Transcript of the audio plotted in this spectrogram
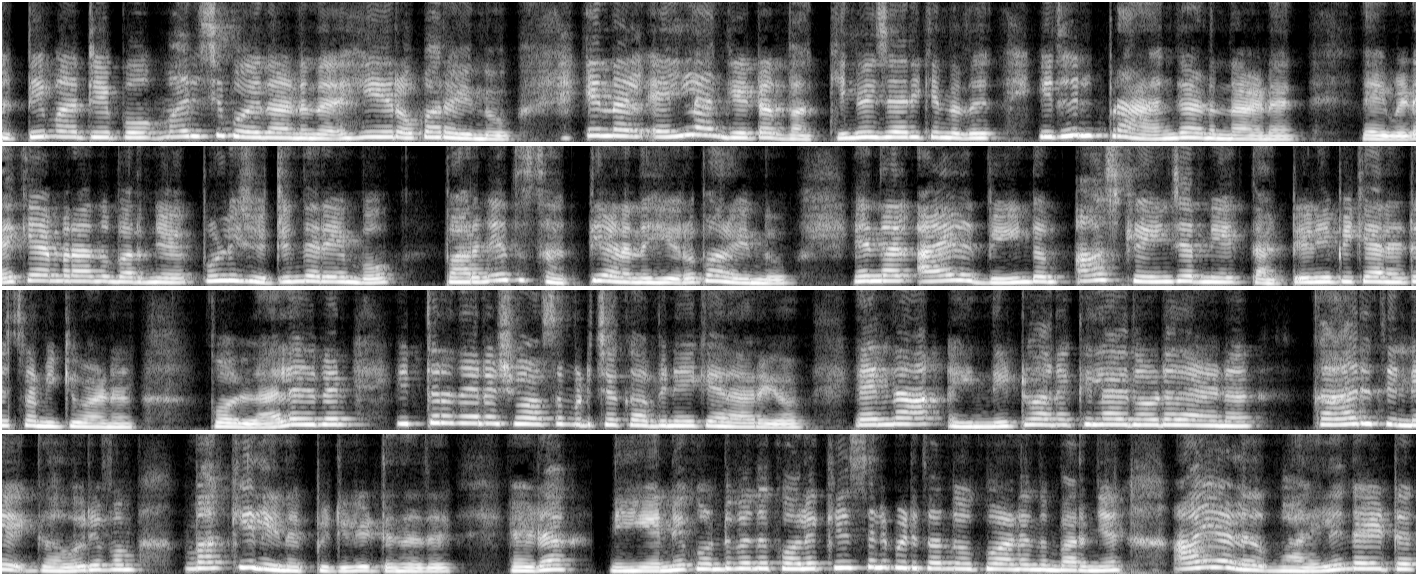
തട്ടി മാറ്റിയപ്പോ മരിച്ചു പോയതാണെന്ന് ഹീറോ പറയുന്നു. എന്നാൽ എല്ലാം കേട്ട വക്കീൽ വിചാരിക്കുന്നത് ഇതൊരു പ്രാങ്ക് ആണെന്നാണ്. എവിടെ ക്യാമറ എന്ന് പറഞ്ഞ് പുള്ളി ചുറ്റും തിരയുമ്പോൾ പറഞ്ഞത് സത്യമാണെന്ന് ഹീറോ പറയുന്നു. എന്നാൽ അയാൾ വീണ്ടും ആ സ്ട്രേഞ്ചറിനെ തട്ടിയണിപ്പിക്കാനായിട്ട് ശ്രമിക്കുവാണ്. കൊള്ളാലോ ഇവൻ ഇത്ര നേരം ശ്വാസം പിടിച്ചൊക്കെ അഭിനയിക്കാൻ അറിയോ? എന്നാ എന്നിട്ടും അനക്കില്ലായതോടെയാണ്. കാര്യത്തിന്റെ ഗൗരവം വക്കീലിനെ പിടികിട്ടുന്നത്. എടാ നീ എന്നെ കൊണ്ടുവന്ന കൊലക്കേസിൽ പെടുത്താൻ നോക്കുവാണെന്ന് പറഞ്ഞ് അയാൾ വയലന്റ് ആയിട്ട്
